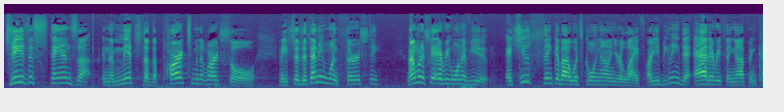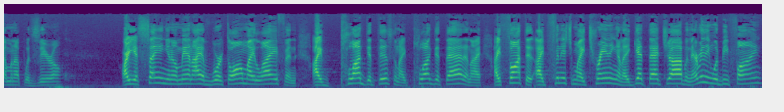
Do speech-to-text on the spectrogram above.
Jesus stands up in the midst of the parchment of our soul and he says, Is anyone thirsty? And I want to say, every one of you, as you think about what's going on in your life, are you beginning to add everything up and coming up with zero? Are you saying, you know, man, I have worked all my life and I plugged at this and I plugged at that and I, I thought that I'd finish my training and I get that job and everything would be fine?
